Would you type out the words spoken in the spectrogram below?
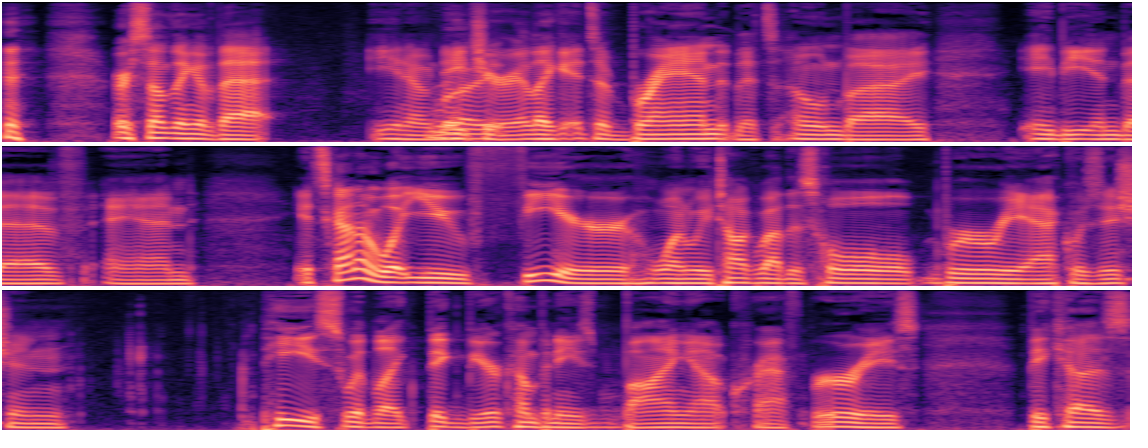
or something of that you know Right. nature. Like it's a brand that's owned by AB InBev, and it's kind of what you fear when we talk about this whole brewery acquisition piece with like big beer companies buying out craft breweries because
